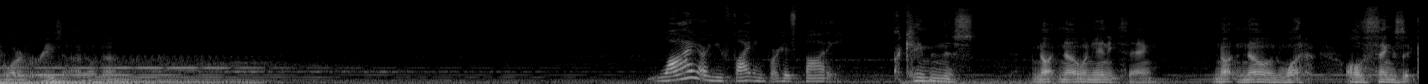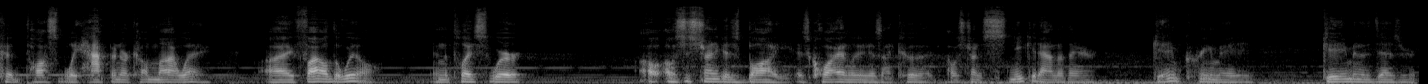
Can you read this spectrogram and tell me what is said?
for whatever reason, I don't know. Why are you fighting for his body? I came in this not knowing anything, not knowing what all the things that could possibly happen or come my way. I filed the will in the place where I was just trying to get his body as quietly as I could. I was trying to sneak it out of there, get him cremated, get him in the desert,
